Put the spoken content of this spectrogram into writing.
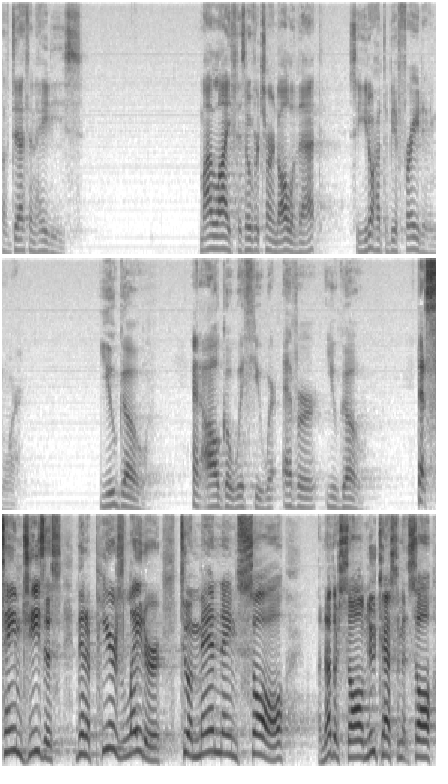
of death and Hades. My life has overturned all of that So you don't have to be afraid anymore. You go, and I'll go with you wherever you go. That same Jesus then appears later to a man named Saul another Saul, New Testament Saul,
